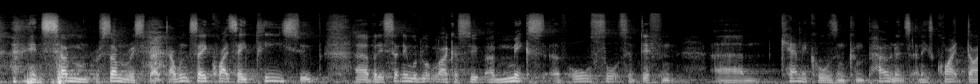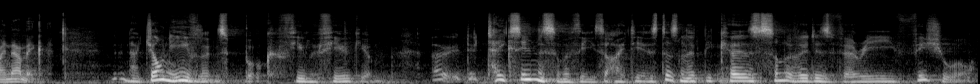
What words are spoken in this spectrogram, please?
in some some respect. I wouldn't say quite say pea soup, uh, but it certainly would look like a soup, a mix of all sorts of different um, chemicals and components, and it's quite dynamic. Now, John Evelyn's book, Fumifugium, it takes in some of these ideas, doesn't it? Because some of it is very visual.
